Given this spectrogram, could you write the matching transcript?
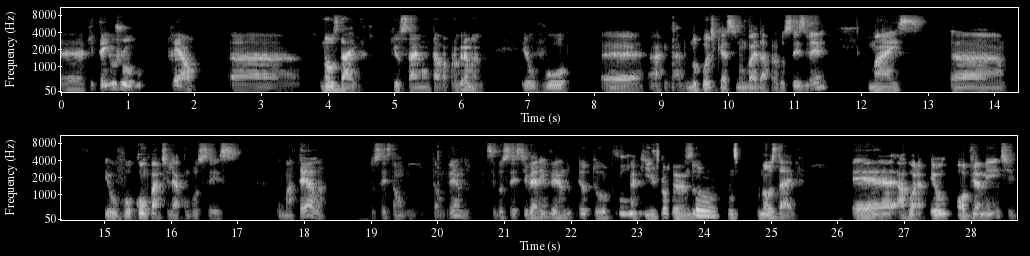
uh, que tem o jogo real uh, Nosedive, que o Simon estava programando. Eu vou é, a, a, no podcast não vai dar para vocês verem, mas uh, eu vou compartilhar com vocês uma tela. Vocês estão vendo? Se vocês estiverem vendo, eu estou aqui jogando Sim. o, o Nosedive. É, agora, eu, obviamente,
